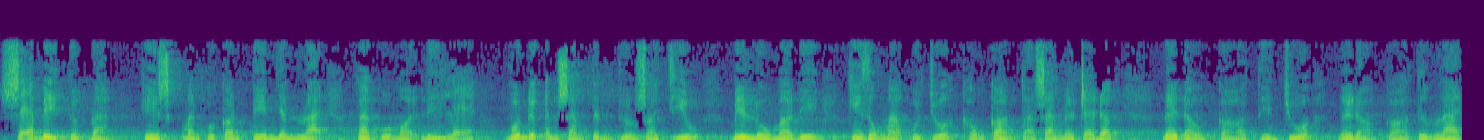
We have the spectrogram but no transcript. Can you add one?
sẽ bị tước đoạt khi sức mạnh của con tim nhân loại và của mọi lý lẽ vốn được ánh sáng tình thương soi chiếu bị lu mờ đi khi dung mạo của Chúa không còn tỏa sáng nơi trái đất. Nơi đâu có Thiên Chúa, nơi đó có tương lai.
